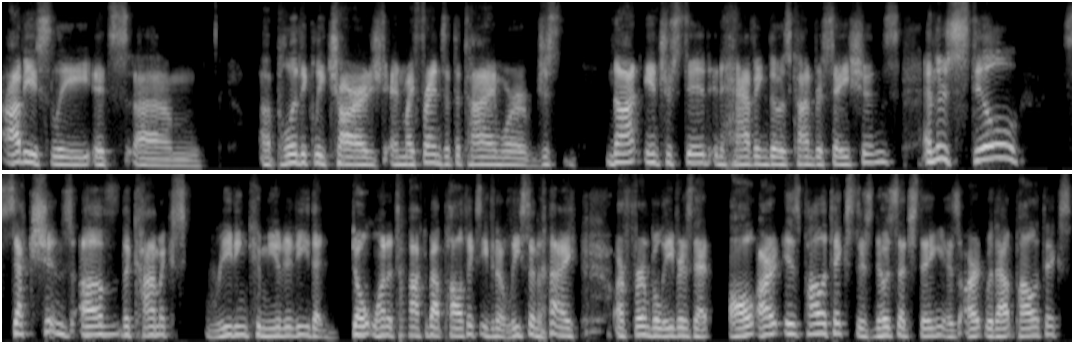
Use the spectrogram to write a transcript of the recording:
obviously it's um uh, politically charged and my friends at the time were just not interested in having those conversations and there's still sections of the comics reading community that don't want to talk about politics, even though Lisa and I are firm believers that all art is politics. There's no such thing as art without politics.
